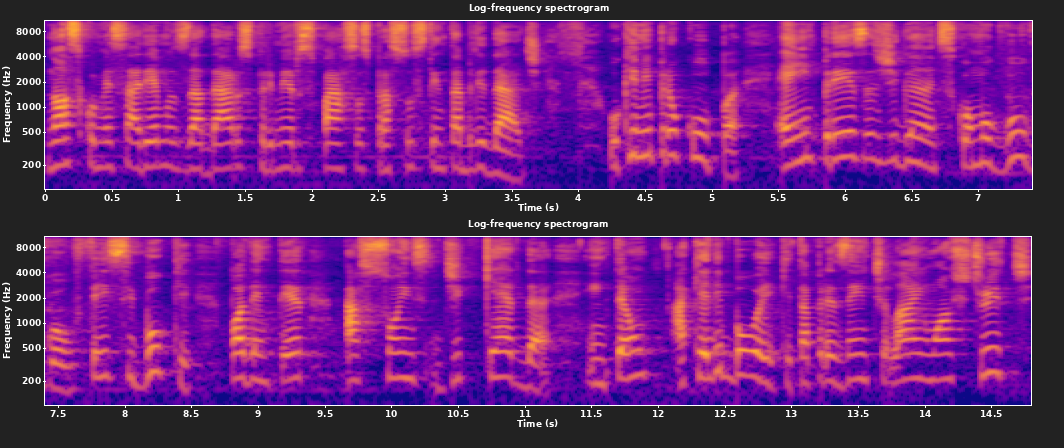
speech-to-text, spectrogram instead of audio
Nós começaremos a dar os primeiros passos para a sustentabilidade. O que me preocupa é empresas gigantes como Google, Facebook podem ter ações de queda. Então, aquele boi que está presente lá em Wall Street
